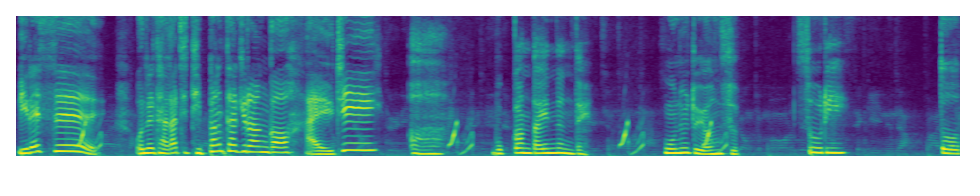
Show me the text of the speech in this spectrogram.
미레스, 오늘 다 같이 디팡 타기로 한 거 알지? 아 못 간다 했는데 오늘도 연습. Sorry. 너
